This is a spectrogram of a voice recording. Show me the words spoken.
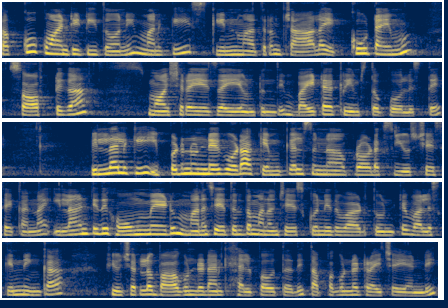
తక్కువ క్వాంటిటీతోని మనకి స్కిన్ మాత్రం చాలా ఎక్కువ టైము సాఫ్ట్గా మాయిశ్చరైజ్ అయ్యి ఉంటుంది. బయట క్రీమ్స్తో పోలిస్తే. పిల్లలకి ఇప్పటి నుండే కూడా ఆ కెమికల్స్ ఉన్న ప్రోడక్ట్స్ యూస్ చేసే కన్నా ఇలాంటిది హోమ్ మేడ్ మన చేతులతో మనం చేసుకునేది వాడుతుంటే వాళ్ళ స్కిన్ ఇంకా ఫ్యూచర్లో బాగుండడానికి హెల్ప్ అవుతుంది. తప్పకుండా ట్రై చేయండి.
